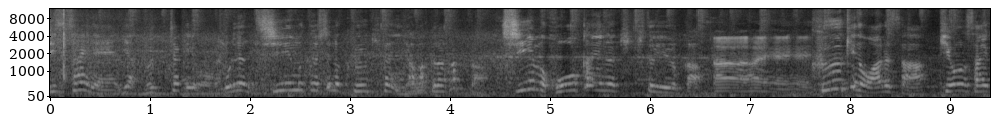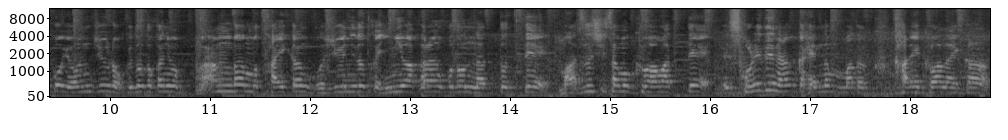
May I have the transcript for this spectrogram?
実際ねいやぶっちゃけよ。俺だってチームとしての空気感やばくなかった？チーム崩壊の危機というか。ああはいはいはい。空気の悪さ気温最高46度とかにもバンバンもう体感52度とか意味わからんことになっとって貧しさも加わってえそれでなんか変なまたカレー食わないかん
